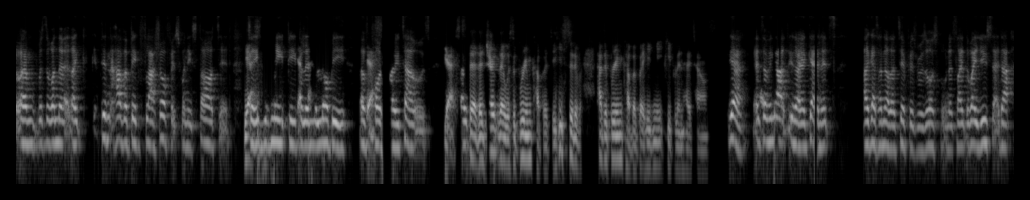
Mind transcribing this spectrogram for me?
um, was the one that like didn't have a big flash office when he started? Yes. So he would meet people yes. in the lobby of yes. posh hotels. Yes, the, the joke there was the broom cupboard. He sort of had a broom cupboard, but he'd meet people in hotels. Yeah, it's I mean that you know again, it's I guess another tip is resourcefulness. Like the way you said that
